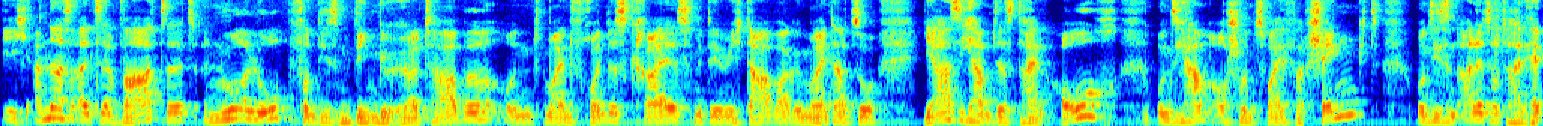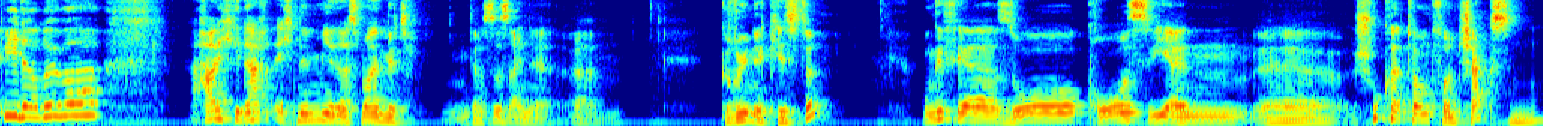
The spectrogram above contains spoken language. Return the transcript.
ich anders als erwartet nur Lob von diesem Ding gehört habe und mein Freundeskreis, mit dem ich da war, gemeint hat so, ja, sie haben das Teil auch und sie haben auch schon zwei verschenkt und sie sind alle total happy darüber, habe ich gedacht, ich nehme mir das mal mit. Das ist eine ähm, grüne Kiste ungefähr so groß wie ein äh, Schuhkarton von Chucks. Mhm.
